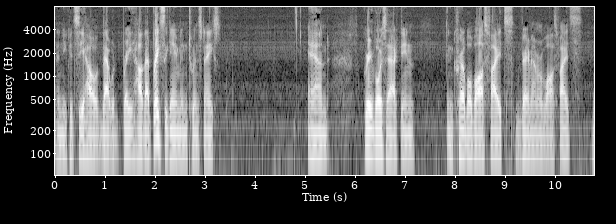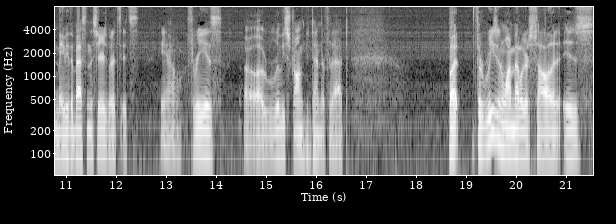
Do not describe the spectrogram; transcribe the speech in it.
And you could see how that would break how that breaks the game in Twin Snakes. And great voice acting, incredible boss fights, very memorable boss fights. Maybe the best in the series, but it's it's you know three is a, a really strong contender for that. But the reason why Metal Gear Solid is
